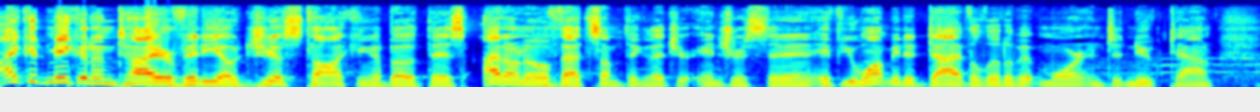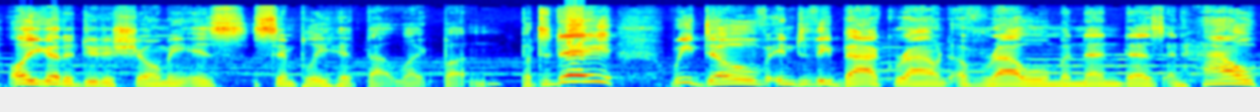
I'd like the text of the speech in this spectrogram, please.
I could make an entire video just talking about this. I don't know if that's something that you're interested in. If you want me to dive a little bit more into Nuketown, all you got to do to show me is simply hit that like button. But today, we dove into the background of Raul Menendez and how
